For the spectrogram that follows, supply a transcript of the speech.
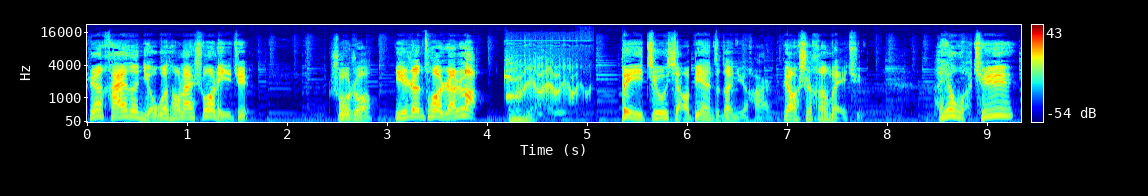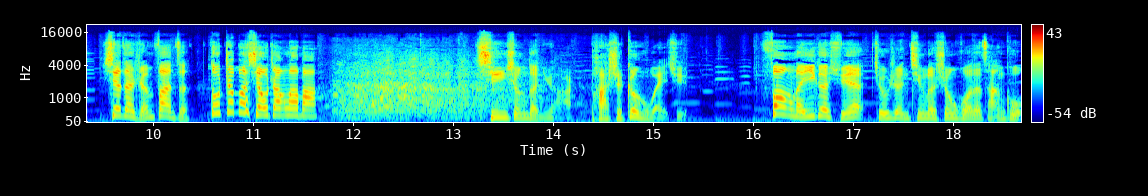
人孩子扭过头来说了一句：“叔叔，你认错人了。”被揪小辫子的女孩表示很委屈。哎呀，我去！现在人贩子都这么嚣张了吗？亲生的女儿怕是更委屈，放了一个学就认清了生活的残酷。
